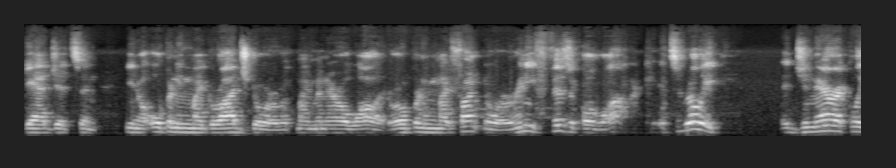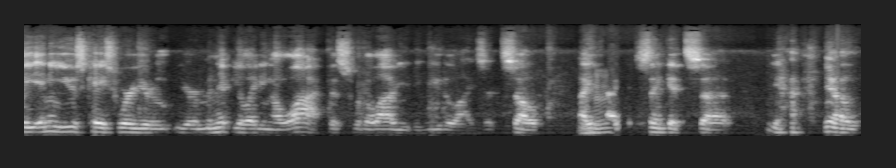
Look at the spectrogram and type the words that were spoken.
gadgets and you know, opening my garage door with my Monero wallet or opening my front door or any physical lock. It's really generically any use case where you're you're manipulating a lock. This would allow you to utilize it. So mm-hmm. I, I just think it's uh, yeah, you know,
